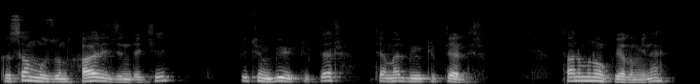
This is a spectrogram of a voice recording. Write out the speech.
Kısa muzun haricindeki bütün büyüklükler temel büyüklüklerdir. Tanımını okuyalım yine.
